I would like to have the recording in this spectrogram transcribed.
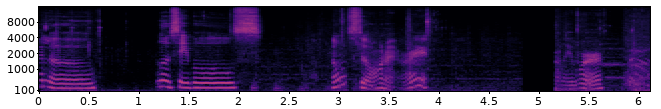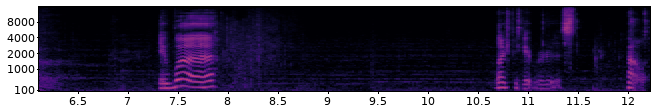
Hello. Hello, Sables. No one's still on it, right? Well, they were. They were. I'd like to get rid of this pallet.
